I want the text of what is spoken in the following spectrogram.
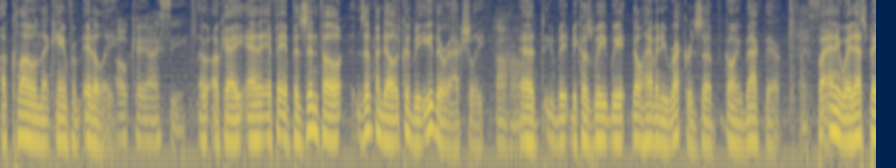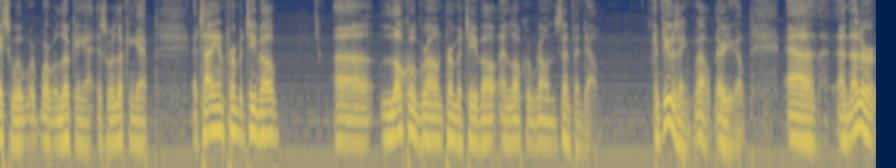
a clone that came from Italy. Okay, I see. Okay, and if, if it's Zinfandel, Zinfandel, it could be either actually, Uh-huh. uh, because we, we don't have any records of going back there. I see. But anyway, that's basically what we're, what we're looking at. Is we're looking at Italian Primitivo, uh, local grown Primitivo, and local grown Zinfandel. Confusing. Well, there you go. Uh, another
